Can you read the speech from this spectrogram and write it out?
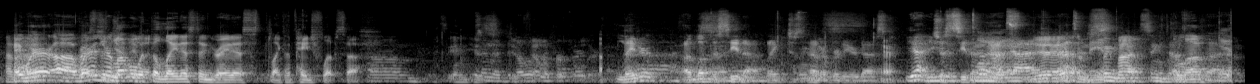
Mitchell. Hey, where uh, where's your level with the latest and greatest, like the page flip stuff? It's in his developer folder. Later, I'd love to see that. Like, just head over to your desk. Yeah, you just just see that. pull That's, yeah, yeah, that's yeah. amazing. Swing by, swing I love that.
